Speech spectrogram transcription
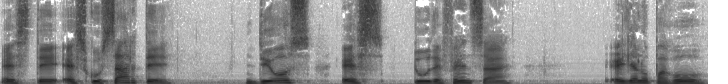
este, excusarte. Dios es tu defensa, ella lo pagó.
